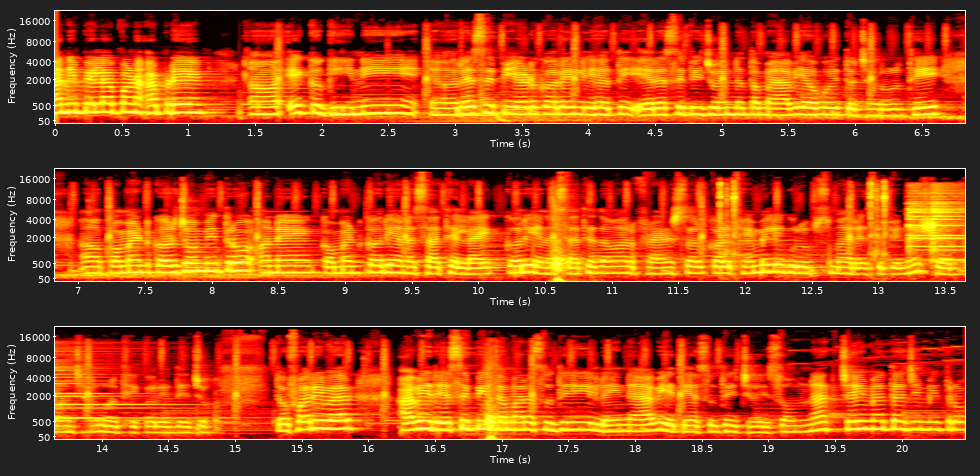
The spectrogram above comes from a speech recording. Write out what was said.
આની પહેલાં પણ આપણે એક ઘીની રેસીપી એડ કરેલી હતી. એ રેસીપી જોઈને તમે આવ્યા હોય તો જરૂરથી કમેન્ટ કરજો મિત્રો અને કમેન્ટ કરી અને સાથે લાઇક કરી અને સાથે તમારા ફ્રેન્ડ સર્કલ ફેમિલી ગ્રુપ્સમાં રેસીપીને શેર પણ જરૂરથી કરી દેજો. તો ફરીવાર આવી રેસીપી તમારા સુધી લઈને આવીએ. ત્યાં સુધી જય સોમનાથ. જય માતાજી મિત્રો.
